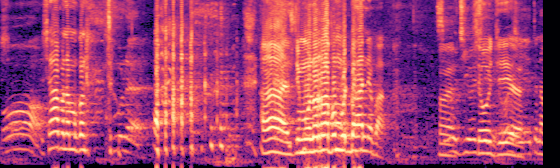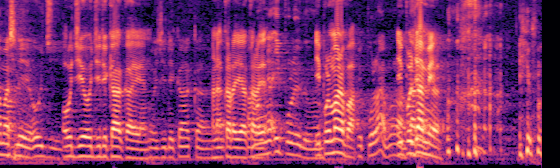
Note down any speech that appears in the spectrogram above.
Oh, siapa nama kawan itu Muller. ah si Mulur lah pembuat bahannya pak Si Oji Oji. Si Oji, ya. Itu nama asli Oji. Oji Oji di kakak ya Oji DKK. Anak karya-karya. Namanya Ipul itu. Ipul mana pak Ipul apa? lah? Ipul Karya. Jamil Ipul.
